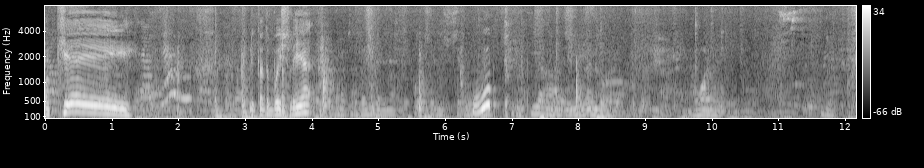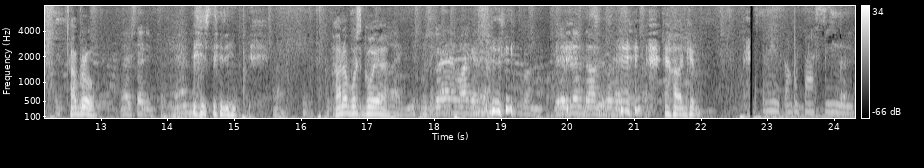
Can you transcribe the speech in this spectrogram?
Ih. Okay. Lihat tuh boys lihat. Whoop. Ah bro. steady. Steady. Hana bos goya. Mesti gaya yang mager ya. Jadi blend down. Hagen. Straight, ang kuntasi.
